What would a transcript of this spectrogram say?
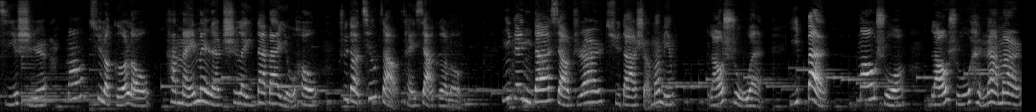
其实，猫去了阁楼。他美美的吃了一大半油后，睡到清早才下阁楼。你给你的小侄儿取的什么名？老鼠问。一半。猫说。老鼠很纳闷儿，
